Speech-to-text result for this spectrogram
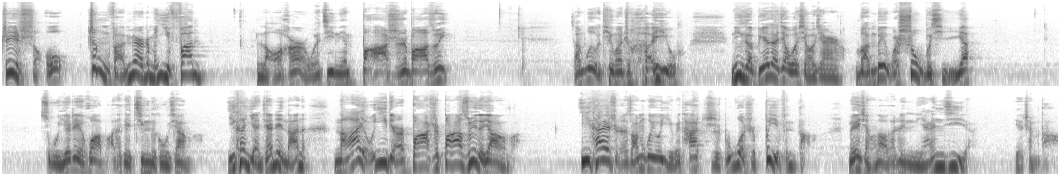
这手正反面这么一翻，老汉，我今年八十八岁。咱们鬼友听完之后，哎呦，你可别再叫我小先生了，晚辈我受不起呀。祖爷这话把他给惊得够呛啊。一看眼前这男的，哪有一点八十八岁的样子？一开始咱们鬼友以为他只不过是辈分大，没想到他这年纪呀也这么大。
